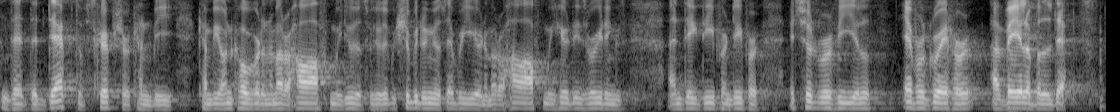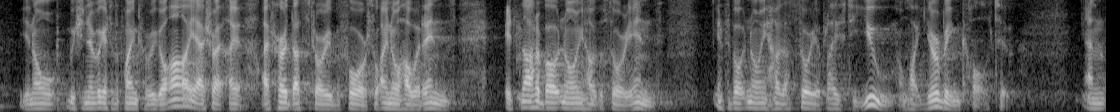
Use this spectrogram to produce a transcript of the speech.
the, the depth of Scripture can be, can be uncovered, and no matter how often we do this, we, we should be doing this every year, no matter how often we hear these readings and dig deeper and deeper, it should reveal ever greater available depths. You know, we should never get to the point where we go, oh, yeah, sure, I, I've heard that story before, so I know how it ends. It's not about knowing how the story ends. It's about knowing how that story applies to you and what you're being called to. And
